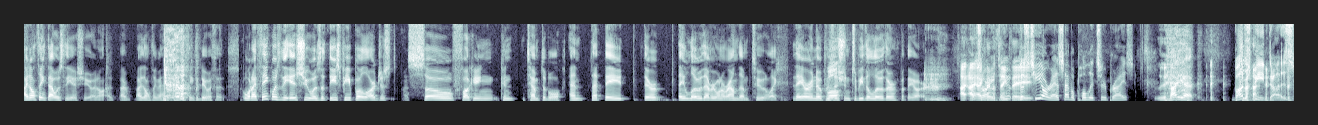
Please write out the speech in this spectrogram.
I don't think that was the issue. I don't. I, I, I don't think that had anything to do with it. What I think was the issue was that these people are just so fucking contemptible, and that they they're they loathe everyone around them too. Like they are in no Well- position to be the loather, but they are. I, I, I kind of think you- they. does TRS have a Pulitzer Prize? Not yet. BuzzFeed does.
